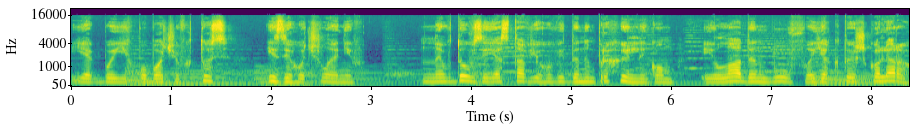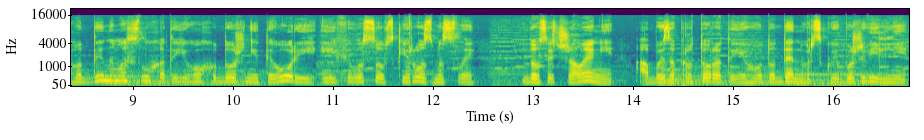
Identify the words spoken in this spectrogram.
якби їх побачив хтось із його членів. Невдовзі я став його відданим прихильником, і ладен був, як той школяр, годинами слухати його художні теорії і філософські розмисли. досить шалені, аби запроторити його до денверської божевільні.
